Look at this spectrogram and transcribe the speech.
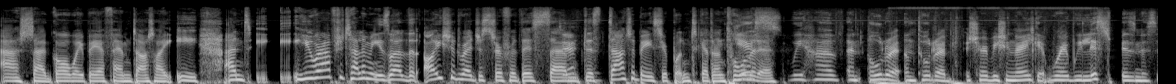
at uh, galwaybayfm.ie. And you were after telling me as well that I should register for this um, this database you're putting together on Tolada. Yes, we have an Olra and Tolra Shervishin Gaelge where we list business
